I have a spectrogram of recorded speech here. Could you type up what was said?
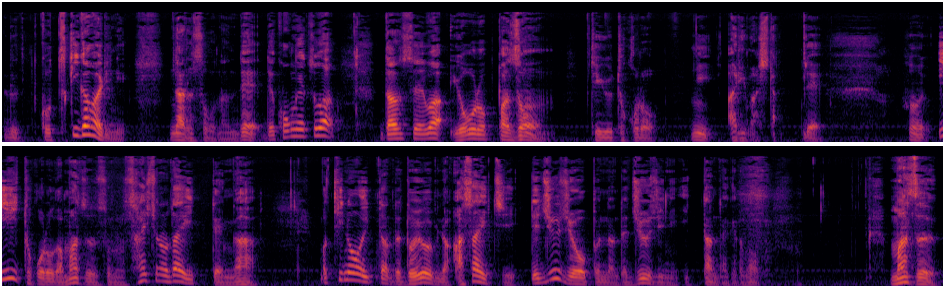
るこう月替わりになるそうなんでで今月は男性はヨーロッパゾーンっていうところにありました。でそのいいところがまずその最初の第1点がまあ、昨日行ったので土曜日の朝一で10時オープンなんで10時に行ったんだけどもまず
